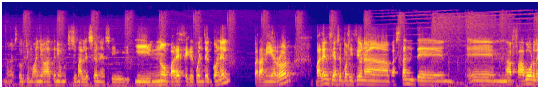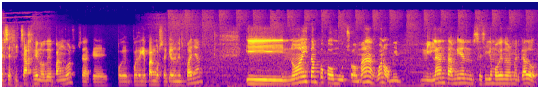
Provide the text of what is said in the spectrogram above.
Bueno, este último año ha tenido muchísimas lesiones y, no parece que cuenten con él. Para mi error. Valencia se posiciona bastante eh, a favor de ese fichaje, no de Pangos, o sea que puede, puede, que Pangos se quede en España. Y no hay tampoco mucho más. Bueno, Milán también se sigue moviendo en el mercado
